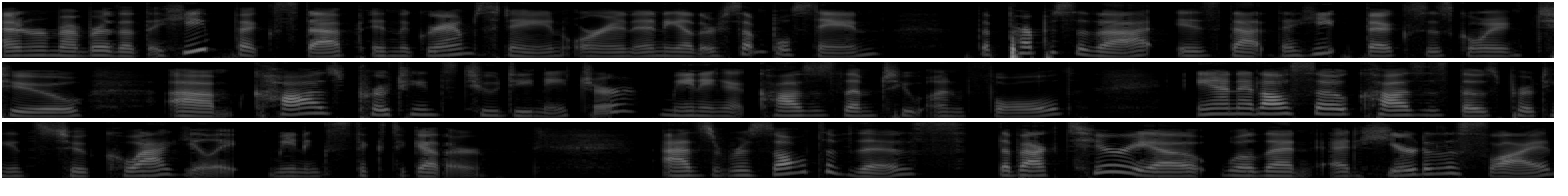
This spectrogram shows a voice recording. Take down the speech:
And remember that the heat fix step in the gram stain or in any other simple stain, the purpose of that is that the heat fix is going to um, cause proteins to denature, meaning it causes them to unfold, and it also causes those proteins to coagulate, meaning stick together. As a result of this, the bacteria will then adhere to the slide,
